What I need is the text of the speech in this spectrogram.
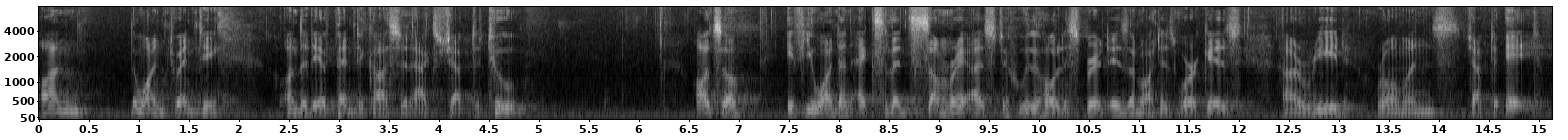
on the 120 on the day of Pentecost in Acts chapter 2. Also, if you want an excellent summary as to who the Holy Spirit is and what his work is, uh, read Romans chapter 8.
